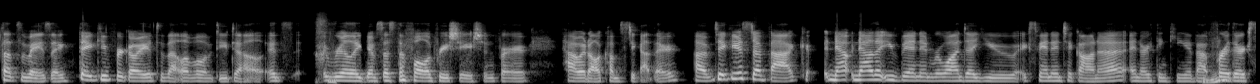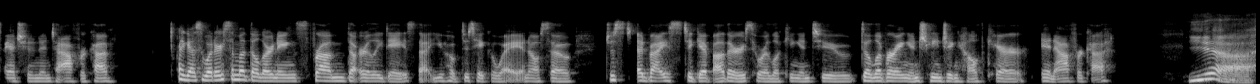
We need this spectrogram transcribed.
That's amazing. Thank you for going into that level of detail. It's it really gives us the full appreciation for how it all comes together. Um, taking a step back, now now that you've been in Rwanda, you expand into Ghana and are thinking about mm-hmm. further expansion into Africa. I guess what are some of the learnings from the early days that you hope to take away and also just advice to give others who are looking into delivering and changing healthcare in Africa? Yeah,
